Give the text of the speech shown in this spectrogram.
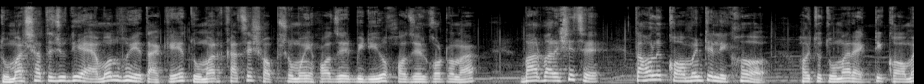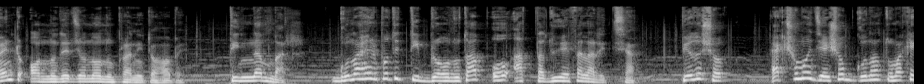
তোমার সাথে যদি এমন হয়ে থাকে, তোমার কাছে সবসময় হজের ভিডিও, হজের ঘটনা বারবার এসেছে, তাহলে কমেন্টে লিখো, হয়তো তোমার একটি কমেন্ট অন্যদের জন্য অনুপ্রাণিত হবে। তিন নাম্বার। গুনাহের প্রতি তীব্র অনুতাপ ও আত্মা ধুয়ে ফেলার ইচ্ছা। প্রিয় দর্শক, একসময় যেসব গোনা তোমাকে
